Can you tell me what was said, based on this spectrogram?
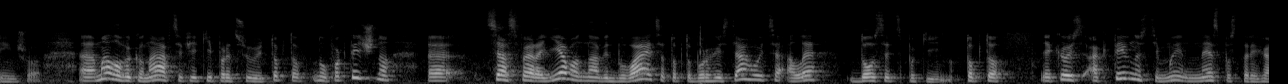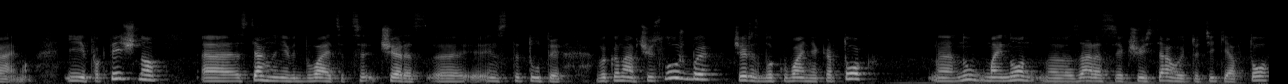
іншого. Е, Мало виконавців, які працюють. Тобто, ну фактично, е, ця сфера є, вона відбувається, тобто борги стягуються, але досить спокійно. Тобто якоїсь активності ми не спостерігаємо. І фактично е, стягнення відбувається через е, інститути виконавчої служби, через блокування карток. Е, Ну, майно зараз, якщо і стягують, то тільки авто,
